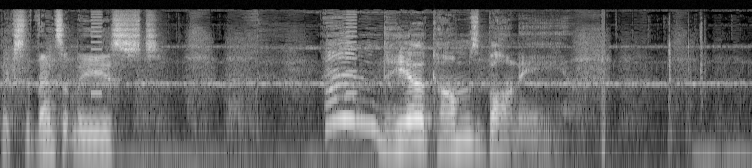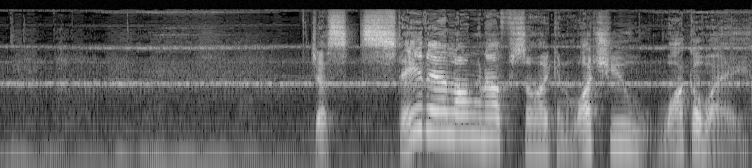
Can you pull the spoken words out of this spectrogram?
Fix the vents at least. And here comes Bonnie. Just stay there long enough so I can watch you walk away.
